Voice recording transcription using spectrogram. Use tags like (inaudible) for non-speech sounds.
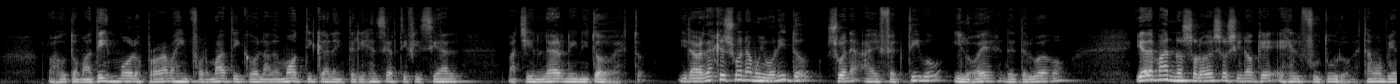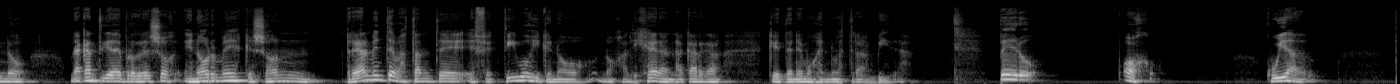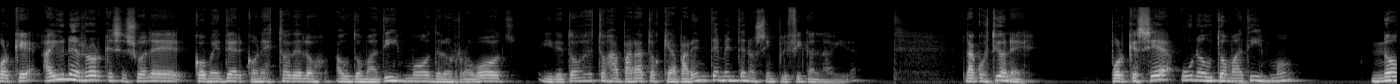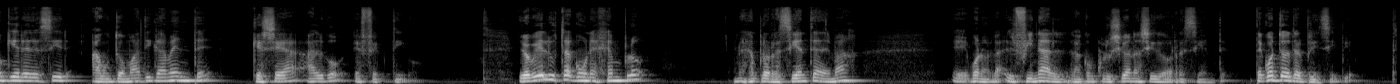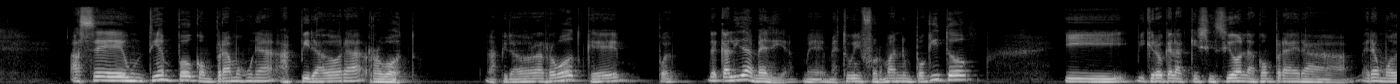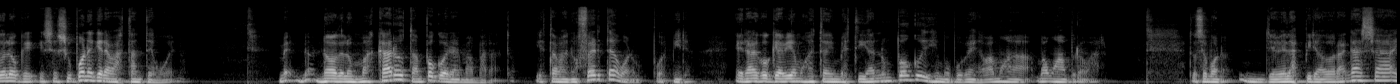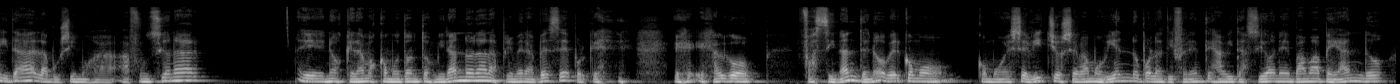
los automatismos, los programas informáticos, la domótica, la inteligencia artificial, machine learning y todo esto. Y la verdad es que suena muy bonito, suena a efectivo y lo es, desde luego. Y además no solo eso, sino que es el futuro. Estamos viendo una cantidad de progresos enormes que son realmente bastante efectivos y que nos, nos aligeran la carga que tenemos en nuestras vidas. Pero, ojo, cuidado, porque hay un error que se suele cometer con esto de los automatismos, de los robots y de todos estos aparatos que aparentemente nos simplifican la vida. La cuestión es, porque sea un automatismo, no quiere decir automáticamente que sea algo efectivo. Y lo voy a ilustrar con un ejemplo, un ejemplo reciente además. Eh, bueno, el final, la conclusión ha sido reciente. Te cuento desde el principio. Hace un tiempo compramos una aspiradora robot. Una aspiradora robot que, pues, de calidad media. Me, estuve informando un poquito y, creo que la adquisición, la compra era, era un modelo que, se supone que era bastante bueno. No, de los más caros, tampoco era el más barato. Y estaba en oferta, bueno, pues mira, era algo que habíamos estado investigando un poco y dijimos, pues venga, vamos a, vamos a probar. Entonces, bueno, llevé la aspiradora a casa y tal, la pusimos a funcionar eh, nos quedamos como tontos mirándola las primeras veces porque (laughs) es, algo fascinante, ¿no? Ver cómo, cómo, ese bicho se va moviendo por las diferentes habitaciones, va mapeando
